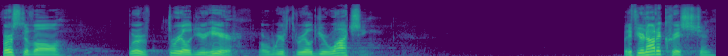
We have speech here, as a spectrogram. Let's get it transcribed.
First of all, we're thrilled you're here, or we're thrilled you're watching. But if you're not a Christian,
